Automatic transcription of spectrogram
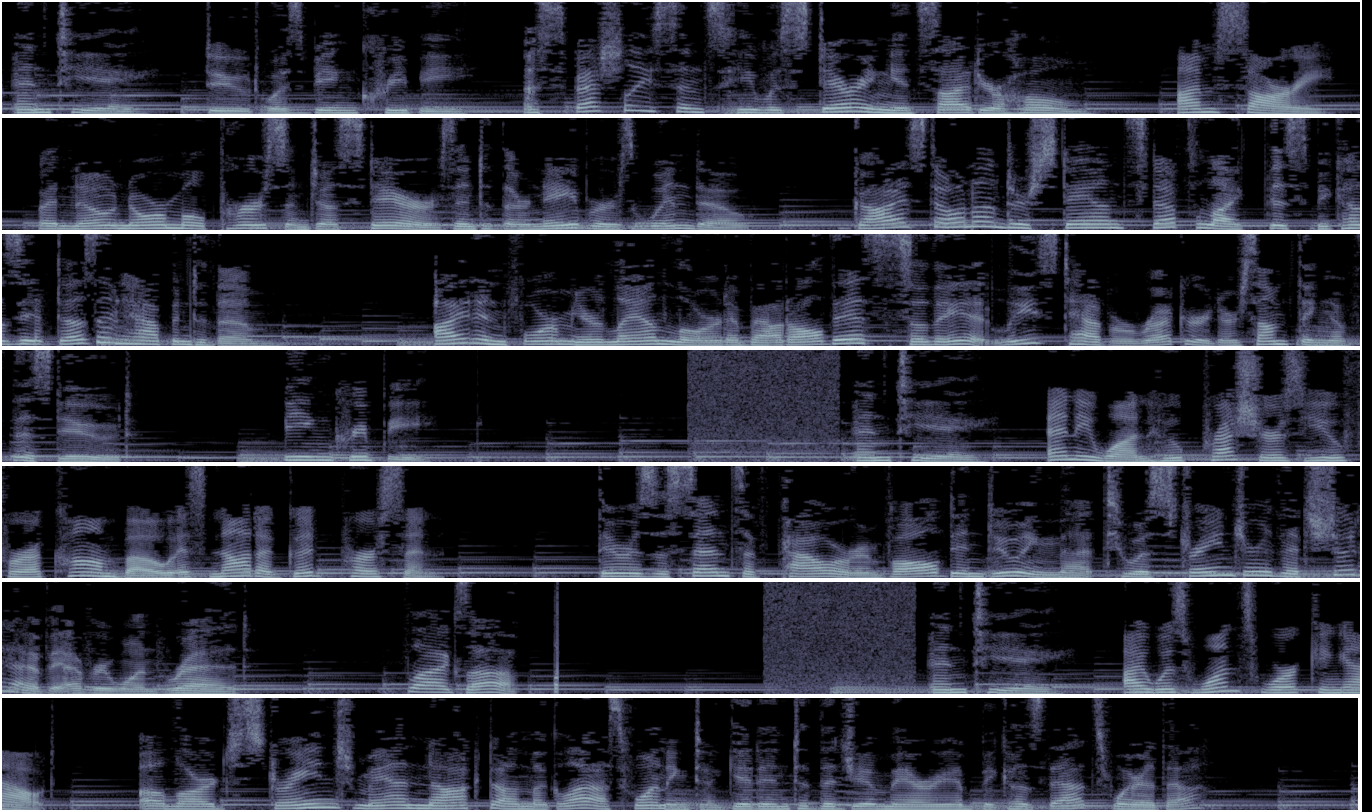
NTA. Dude was being creepy. Especially since he was staring inside your home. I'm sorry. But no normal person just stares into their neighbor's window. Guys don't understand stuff like this because it doesn't happen to them. I'd inform your landlord about all this so they at least have a record or something of this dude being creepy. NTA. Anyone who pressures you for a combo is not a good person. There is a sense of power involved in doing that to a stranger that should have everyone red flags up. NTA. I was once working out. A large strange man knocked on the glass wanting to get into the gym area because that's where the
